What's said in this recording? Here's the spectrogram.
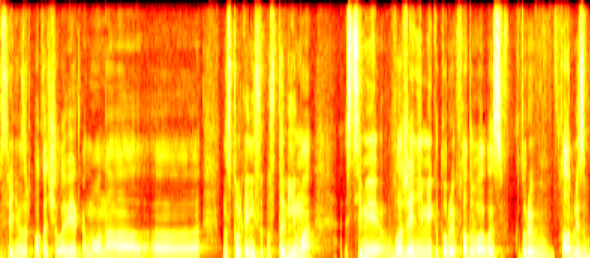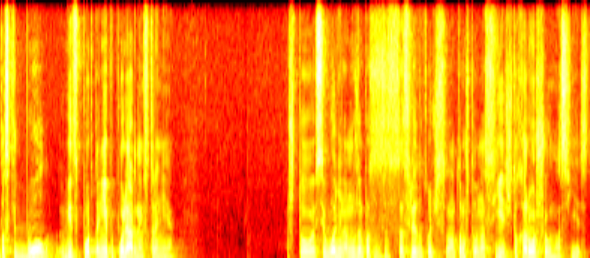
средняя зарплата человека, но она э, настолько несопоставима с теми вложениями, которые, вкладывалось, которые вкладывались в баскетбол, вид спорта непопулярный в стране, что сегодня нам нужно просто сос- сосредоточиться на том, что у нас есть, что хорошее у нас есть.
